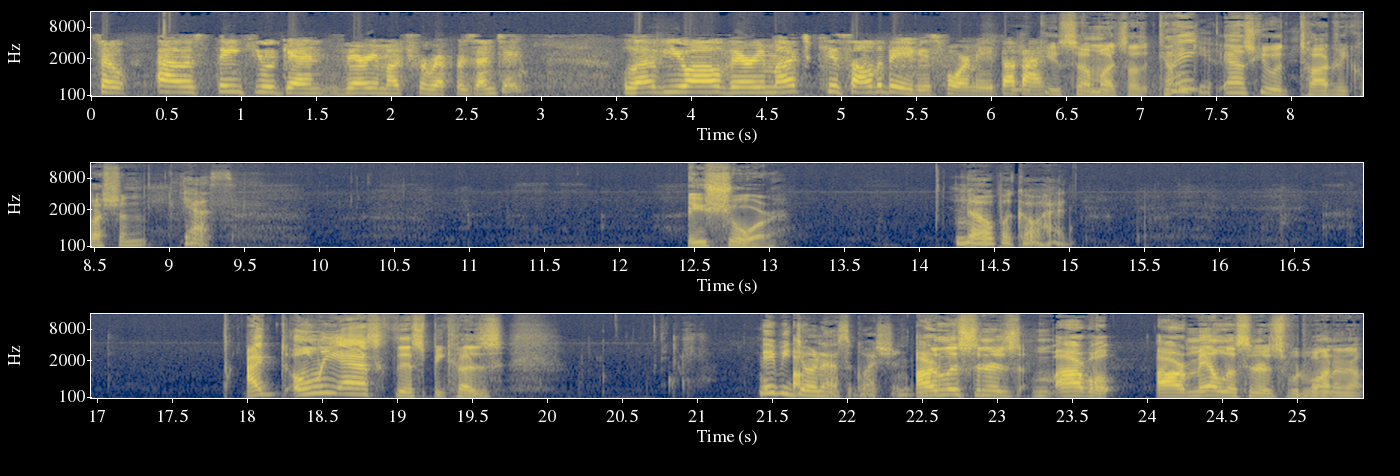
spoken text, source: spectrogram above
So, Alice, thank you again very much for representing. Love you all very much. Kiss all the babies for me. Bye bye. Thank you so much. Leslie. Can I ask you a tawdry question? Yes. Are you sure? No, but go ahead. I only ask this because Maybe don't ask a question. our listeners, our well, our male listeners would want to know.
